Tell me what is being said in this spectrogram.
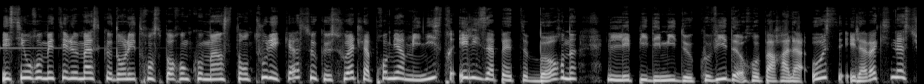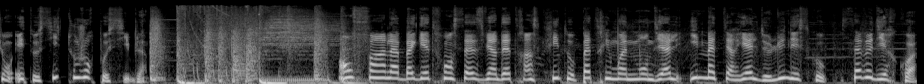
Et si on remettait le masque dans les transports en commun, c'est en tous les cas ce que souhaite la première ministre Elisabeth Borne. L'épidémie de Covid repart à la hausse et la vaccination est aussi toujours possible. Enfin, la baguette française vient d'être inscrite au patrimoine mondial immatériel de l'UNESCO. Ça veut dire quoi?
